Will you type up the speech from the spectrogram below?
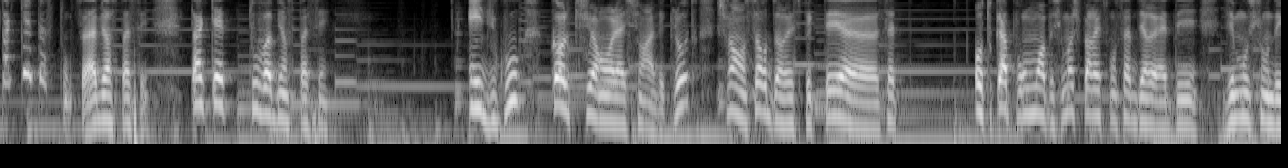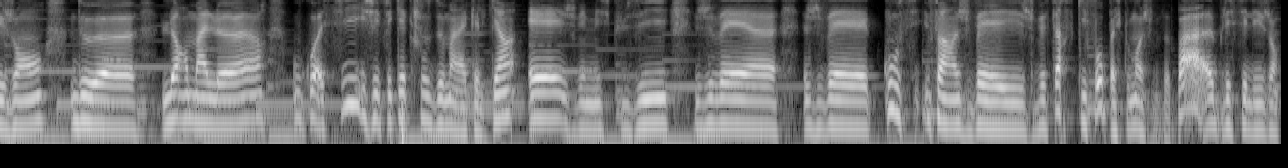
T'inquiète, tout Ça va bien se passer. T'inquiète, tout va bien se passer. Et du coup, quand tu es en relation avec l'autre, je fais en sorte de respecter euh, cette en tout cas pour moi, parce que moi je suis pas responsable des, émotions des gens, de euh, leur malheur ou quoi. Si j'ai fait quelque chose de mal à quelqu'un, et je vais m'excuser, je vais, euh, je vais, enfin je vais, je vais faire ce qu'il faut parce que moi je ne veux pas blesser les gens.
